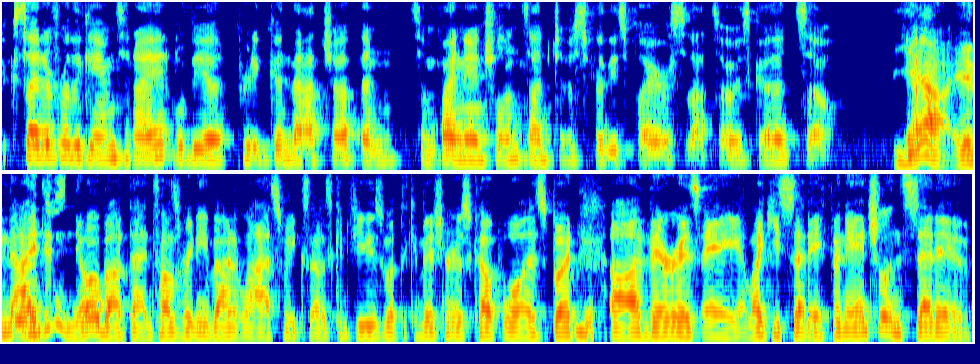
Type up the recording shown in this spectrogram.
excited for the game tonight. It'll be a pretty good matchup and some financial incentives for these players, so that's always good. So. Yeah, yeah and I didn't know about that until I was reading about it last week. So I was confused what the Commissioner's Cup was, but mm-hmm. uh, there is a, like you said, a financial incentive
